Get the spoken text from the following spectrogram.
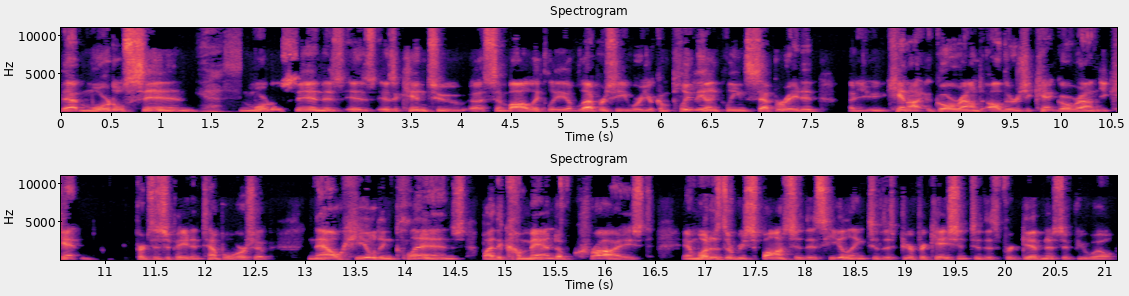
that mortal sin yes. mortal sin is is is akin to uh, symbolically of leprosy where you're completely unclean separated you cannot go around others you can't go around you can't participate in temple worship now healed and cleansed by the command of Christ. And what is the response to this healing to this purification to this forgiveness if you will?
